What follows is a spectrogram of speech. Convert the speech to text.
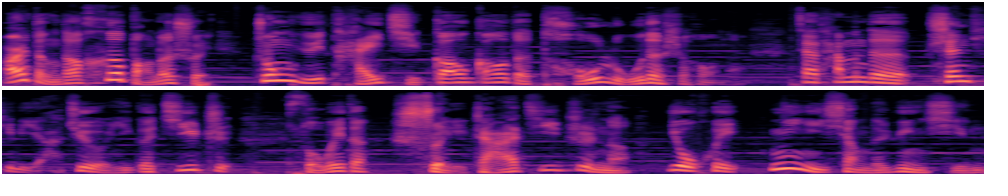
而等到喝饱了水，终于抬起高高的头颅的时候呢，在他们的身体里啊，就有一个机制，所谓的水闸机制呢，又会逆向的运行，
